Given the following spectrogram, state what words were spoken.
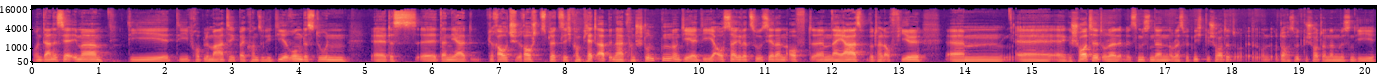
Und dann ist ja immer die, die Problematik bei Konsolidierung, dass du ein äh, das äh, dann ja rauscht, es plötzlich komplett ab innerhalb von Stunden und die, die Aussage dazu ist ja dann oft, ähm, naja, es wird halt auch viel ähm, äh, geschortet oder es müssen dann, oder es wird nicht geschortet, und, doch es wird geschortet und dann müssen die,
